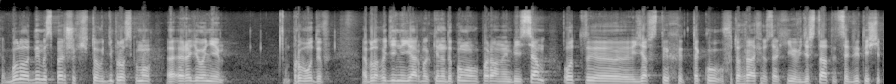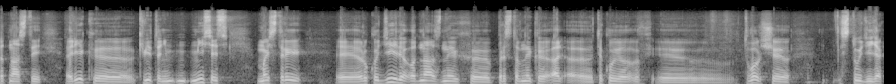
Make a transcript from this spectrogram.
Було одним із перших, хто в Дніпровському районі проводив благодійні ярмарки на допомогу пораненим бійцям. От е, я встиг таку фотографію з архівів дістати. Це 2015 рік, е, квітень місяць. Майстри е, рукоділля, одна з них представник такої творчої студії, як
